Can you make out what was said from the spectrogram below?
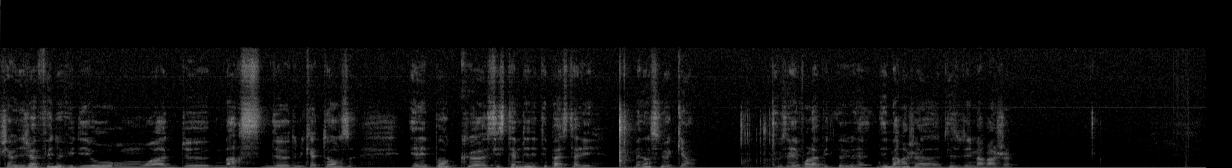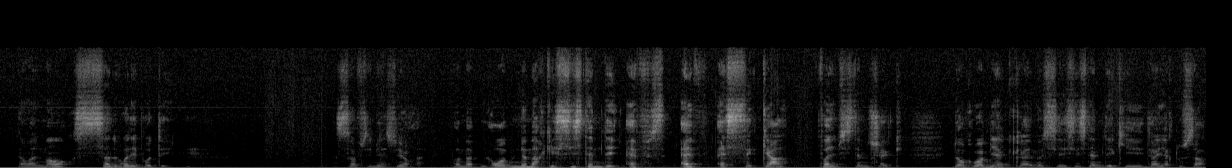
J'avais déjà fait une vidéo au mois de mars de 2014 et à l'époque, euh, systemd n'était pas installé. Maintenant, c'est le cas. Vous allez voir la vitesse démarrage, la vitesse de démarrage. Normalement, ça devrait dépoter. Sauf si, bien sûr, on va marquer systemd FSCK, file system check. Donc, on voit bien que quand même, c'est systemd qui est derrière tout ça.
